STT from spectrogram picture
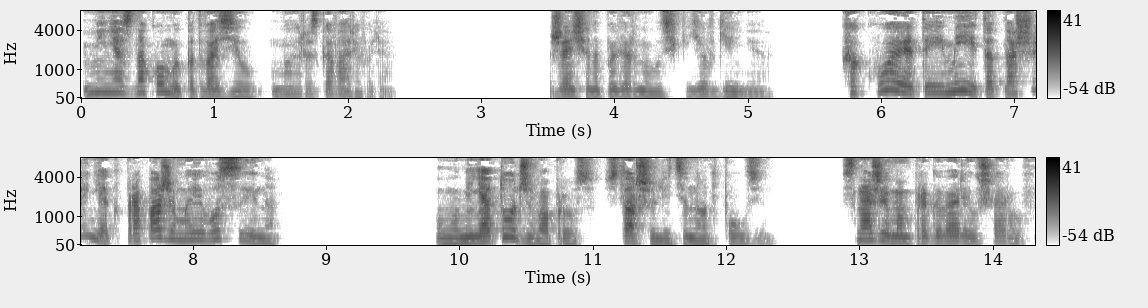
«Меня знакомый подвозил, мы разговаривали». Женщина повернулась к Евгению. «Какое это имеет отношение к пропаже моего сына?» «У меня тот же вопрос, старший лейтенант Ползин», — с нажимом проговорил Шаров.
